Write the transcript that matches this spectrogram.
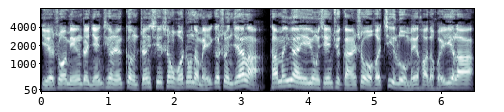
也说明这年轻人更珍惜生活中的每一个瞬间了。他们愿意用心去感受和记录美好的回忆了。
